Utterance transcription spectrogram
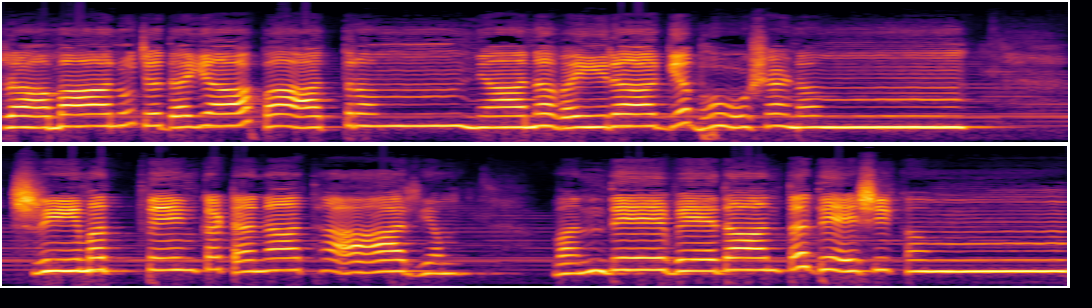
ராமானுஜதயாபாத்திரம் ஞான வைராகியபூஷணம் ஸ்ரீமத் வெங்கடநாதாரியம் வந்தே வேதாந்த தேசிகம்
